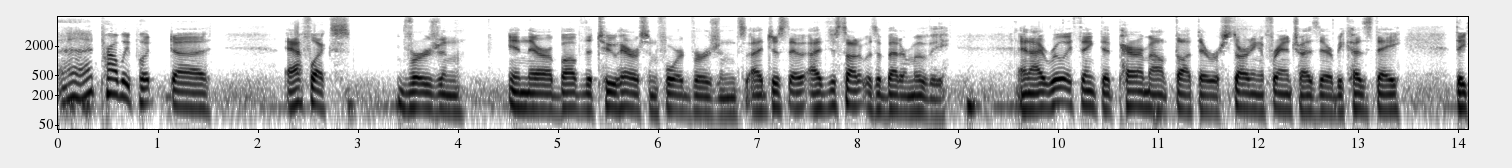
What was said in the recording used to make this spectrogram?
I'd probably put uh, Affleck's version in there above the two Harrison Ford versions. I just I just thought it was a better movie, and I really think that Paramount thought they were starting a franchise there because they they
